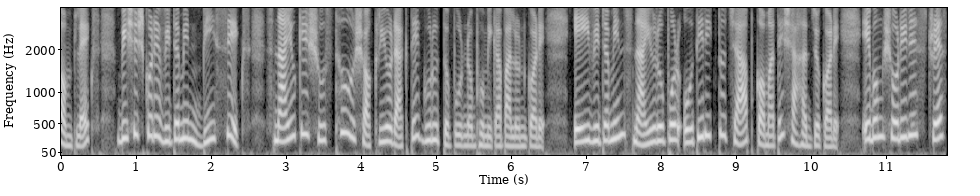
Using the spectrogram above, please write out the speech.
কমপ্লেক্স, বিশেষ করে ভিটামিন বি সিক্স, স্নায়ুকে সুস্থ ও সক্রিয় রাখতে গুরুত্বপূর্ণ ভূমিকা পালন করে। এই ভিটামিন স্নায়ুর ওপর অতিরিক্ত চাপ কমাতে সাহায্য করে এবং শরীরে স্ট্রেস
